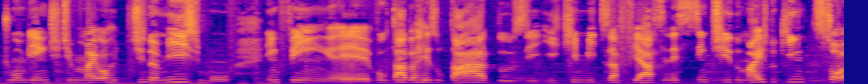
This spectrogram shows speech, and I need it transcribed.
de um ambiente de maior dinamismo, enfim, é, voltado a resultados e, e, que me desafiasse nesse sentido mais do que, só,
